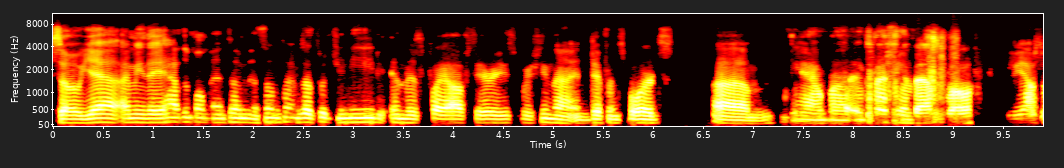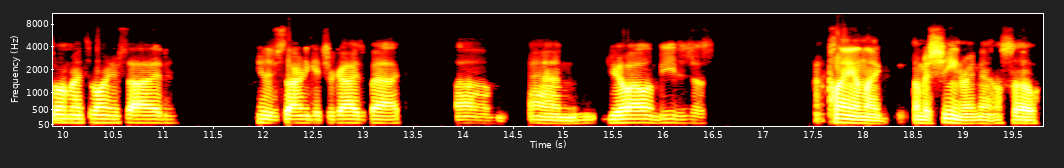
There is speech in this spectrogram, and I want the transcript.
So, yeah, I mean, they have the momentum, and sometimes that's what you need in this playoff series. We've seen that in different sports. Um, yeah, but especially in basketball, if you have some momentum on your side, you're starting to get your guys back. Um, and Joel Embiid is just playing like a machine right now. So,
